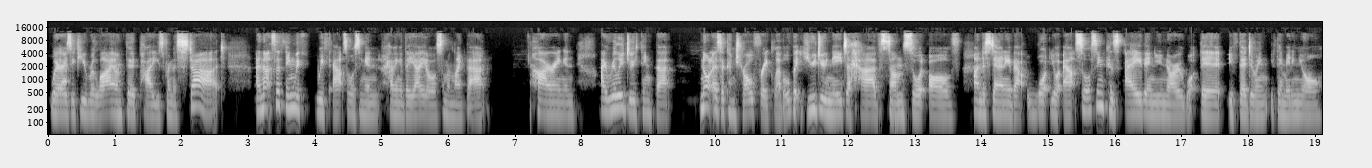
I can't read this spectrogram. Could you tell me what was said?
Whereas if you rely on third parties from the start, and that's the thing with with outsourcing and having a VA or someone like that, hiring. And I really do think that not as a control freak level, but you do need to have some sort of understanding about what you're outsourcing because a then you know what they're if they're doing if they're meeting your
